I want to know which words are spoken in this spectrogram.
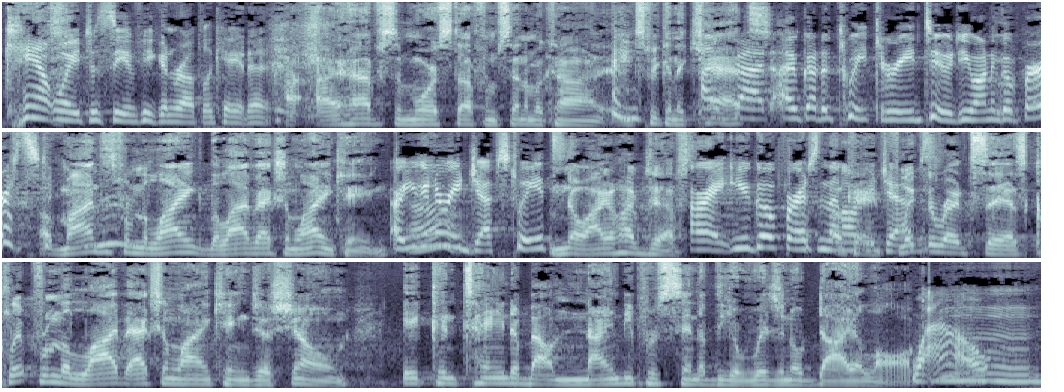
can't wait to see if he can replicate it. I, I have some more stuff from CinemaCon. And speaking of I've cats, got I've got a tweet to read too. Do you want to go first? Uh, mine's is from the lion, the live action Lion King. Are you going to read Jeff's tweets? No, I don't have Jeff's. All right, you go first, and then I'll Okay, read Jeff's. Flick the Red says clip from the live action Lion King just shown. It contained about ninety percent of the original dialogue. Wow.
